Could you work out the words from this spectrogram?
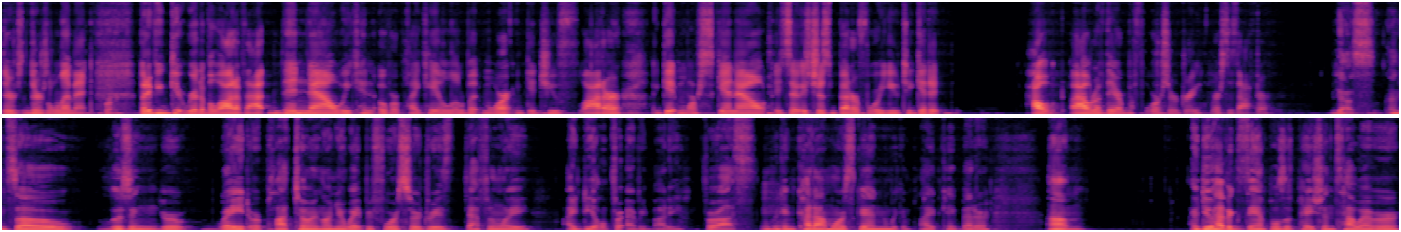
there's there's a limit. Right. But if you get rid of a lot of that, then now we can overplicate a little bit more, and get you flatter, get more skin out. So it's just better for you to get it out out of there before surgery versus after. Yes, and so losing your weight or plateauing on your weight before surgery is definitely ideal for everybody. For us, mm-hmm. we can cut out more skin, we can plicate better. Um, I do have examples of patients, however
